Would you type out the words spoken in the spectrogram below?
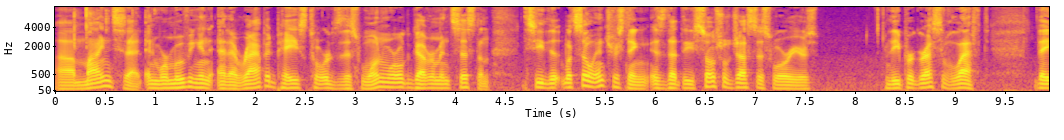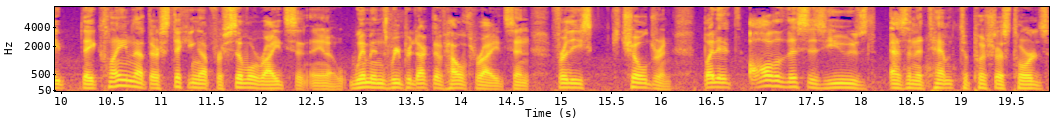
uh, mindset, and we're moving in at a rapid pace towards this one world government system. See, the, what's so interesting is that the social justice warriors, the progressive left, they they claim that they're sticking up for civil rights and you know women's reproductive health rights and for these children. But it all of this is used as an attempt to push us towards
